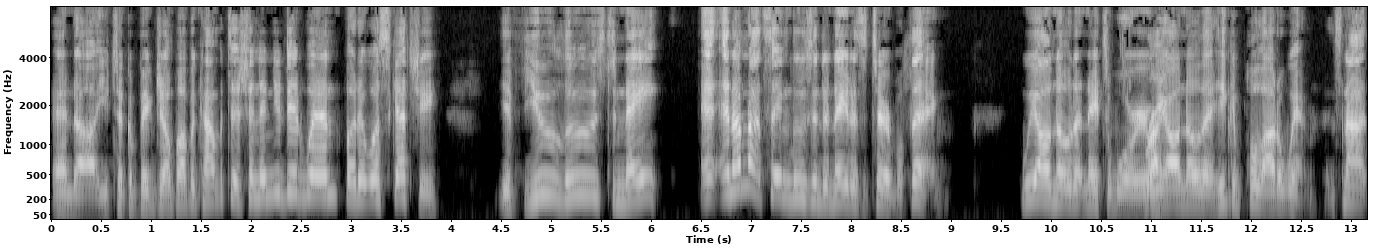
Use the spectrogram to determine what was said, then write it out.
and uh, you took a big jump up in competition and you did win, but it was sketchy. If you lose to Nate, and, and I'm not saying losing to Nate is a terrible thing. We all know that Nate's a warrior. Right. We all know that he can pull out a win. It's not,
